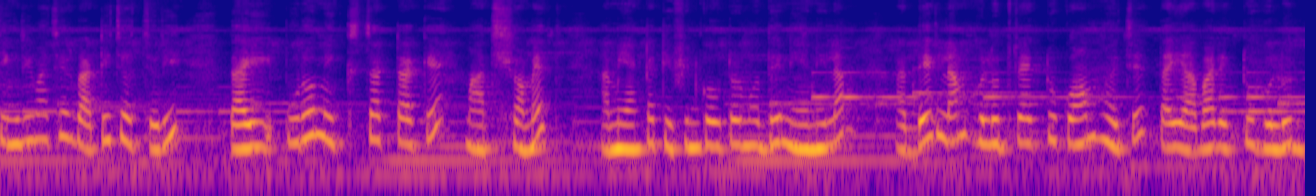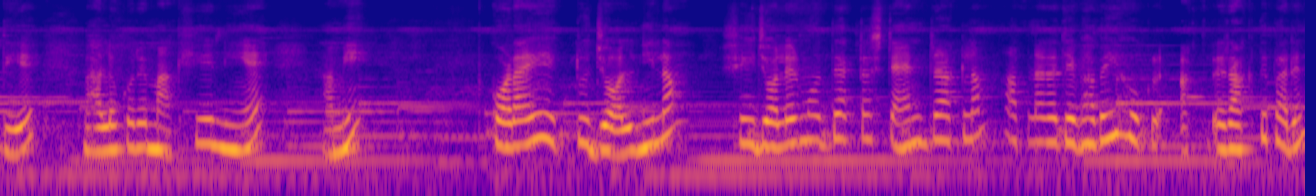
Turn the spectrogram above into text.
চিংড়ি মাছের বাটি চচ্চড়ি, তাই পুরো মিক্সচারটাকে মাছ সমেত আমি একটা টিফিন কৌটোর মধ্যে নিয়ে নিলাম। আর দেখলাম হলুদটা একটু কম হয়েছে, তাই আবার একটু হলুদ দিয়ে ভালো করে মাখিয়ে নিয়ে আমি কড়াইয়ে একটু জল নিলাম। সেই জলের মধ্যে একটা স্ট্যান্ড রাখলাম। আপনারা যেভাবেই হোক রাখতে পারেন।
